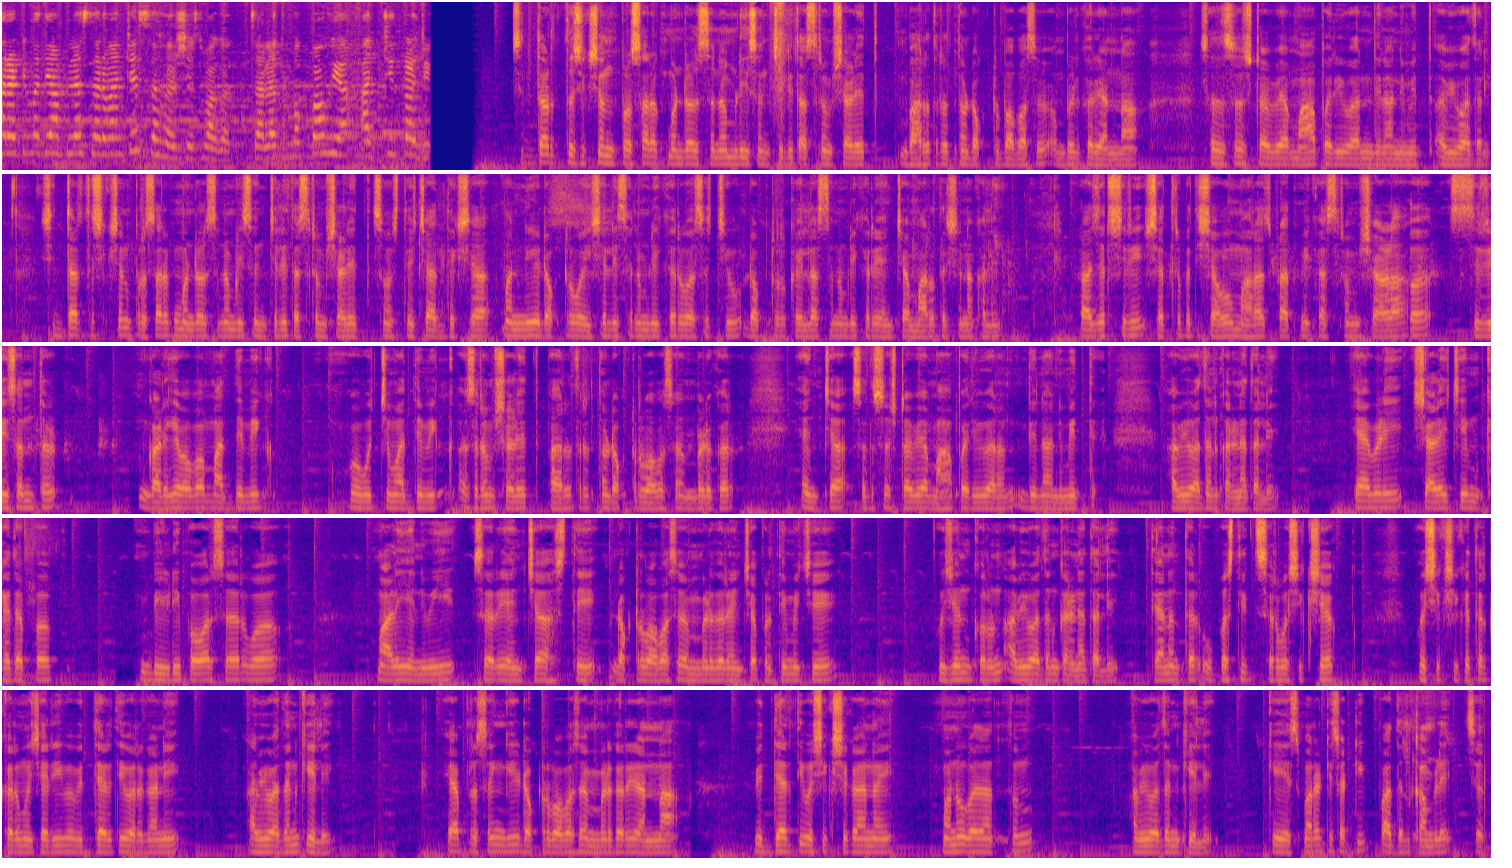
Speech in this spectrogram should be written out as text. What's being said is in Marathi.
मराठीमध्ये आपल्या सर्वांचे सहर्ष स्वागत. चला तर मग पाहूया आजची ताजी सिद्धार्थ शिक्षण प्रसारक मंडळ सनमडी संचलित आश्रमशाळेत भारतरत्न डॉक्टर बाबासाहेब आंबेडकर यांना सदुसष्टाव्या महापरिवार दिनानिमित्त अभिवादन. सिद्धार्थ शिक्षण प्रसारक मंडळ सनमडी संचलित आश्रमशाळेत संस्थेच्या अध्यक्षा माननीय डॉक्टर वैशाली सनमडीकर व सचिव डॉक्टर कैलास सनमडीकर यांच्या मार्गदर्शनाखाली राजर्षी छत्रपती शाहू महाराज प्राथमिक आश्रमशाळा व श्री संत गाडगेबाबा माध्यमिक व उच्च माध्यमिक आश्रमशाळेत भारतरत्न डॉक्टर बाबासाहेब आंबेडकर यांच्या सदुसष्टाव्या महापरिवार दिनानिमित्त अभिवादन करण्यात आले. यावेळी शाळेचे मुख्याध्यापक बी डी पवार सर व माळी एन व्ही सर यांच्या हस्ते डॉक्टर बाबासाहेब आंबेडकर यांच्या प्रतिमेचे पूजन करून अभिवादन करण्यात आले. त्यानंतर उपस्थित सर्व शिक्षक व शिक्षकेतर कर्मचारी व विद्यार्थी वर्गाने अभिवादन केले. या प्रसंगी डॉक्टर बाबासाहेब आंबेडकर यांना विद्यार्थी व शिक्षकाने मनोगतातून अभिवादन केले. के. एस. मराठीसाठी बादल कांबळे चल.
